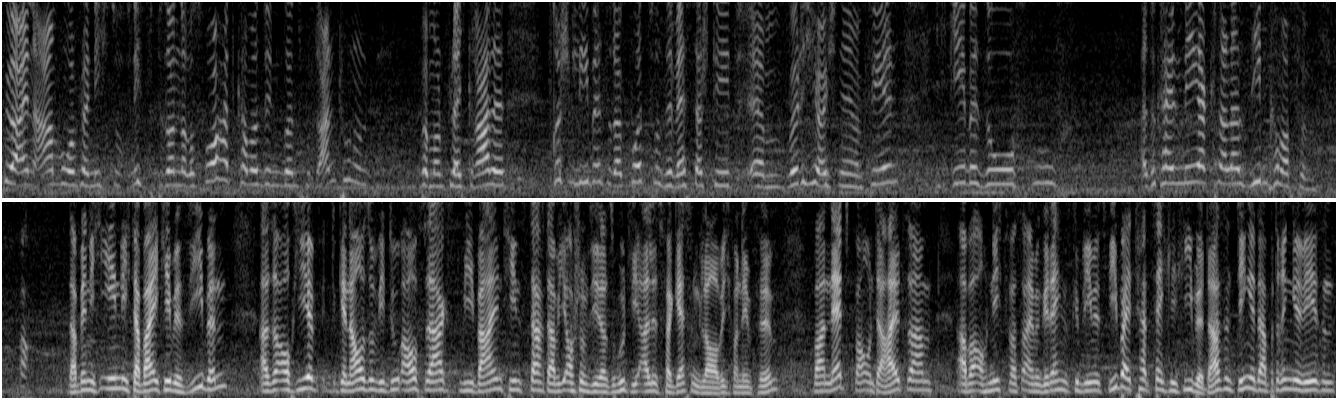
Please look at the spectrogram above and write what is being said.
für einen Abend, wo man vielleicht nicht nichts Besonderes vorhat, kann man den ganz gut antun und wenn man vielleicht gerade frischen Liebe ist oder kurz vor Silvester steht, ähm, würde ich euch empfehlen. Ich gebe so, also kein Mega-Knaller, 7,5. Da bin ich ähnlich dabei, ich gebe sieben. Also auch hier, genauso wie du auch sagst, wie Valentinstag, da habe ich auch schon wieder so gut wie alles vergessen, glaube ich, von dem Film. War nett, war unterhaltsam, aber auch nichts, was einem im Gedächtnis geblieben ist. Wie bei Tatsächlich Liebe. Da sind Dinge da drin gewesen,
